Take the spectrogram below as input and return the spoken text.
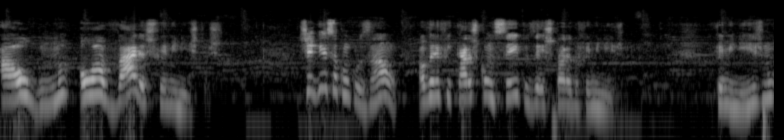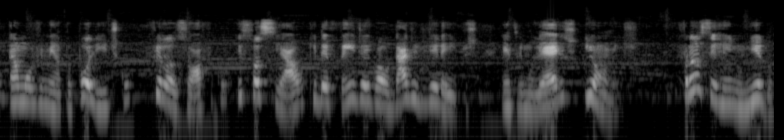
a alguma ou a várias feministas. Cheguei a essa conclusão ao verificar os conceitos e a história do feminismo. Feminismo é um movimento político filosófico e social que defende a igualdade de direitos entre mulheres e homens. França e Reino Unido,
